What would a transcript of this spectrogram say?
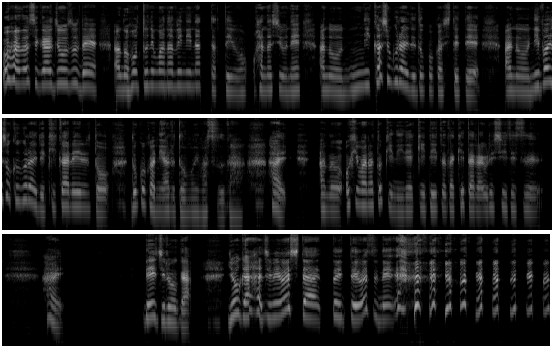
お話が上手で、あの、本当に学びになったっていうお話をね、あの、2箇所ぐらいでどこかしてて、あの、2倍速ぐらいで聞かれると、どこかにあると思いますが、はい。あの、お暇な時にね、聞いていただけたら嬉しいです。はい。デイジローが、ヨガ始めましたと言ってますね。ヨガ始めま。ラ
